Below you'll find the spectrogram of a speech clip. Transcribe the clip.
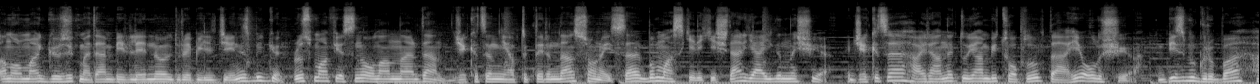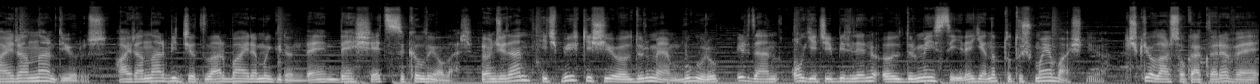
anormal gözükmeden birilerini öldürebileceğiniz bir gün. Rus mafyasına olanlardan, Jackett'ın yaptıklarından sonra ise bu maskelik işler yaygınlaşıyor. Jackett'a hayranlık duyan bir topluluk dahi oluşuyor. Biz bu gruba hayranlar diyoruz. Hayranlar bir Cadılar Bayramı gününde dehşet sıkılıyorlar. Önceden hiçbir kişiyi öldürmeyen bu grup birden o gece birilerini öldürme isteğiyle yanıp tutuşmaya başlıyor. Çıkıyorlar sokaklara ve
